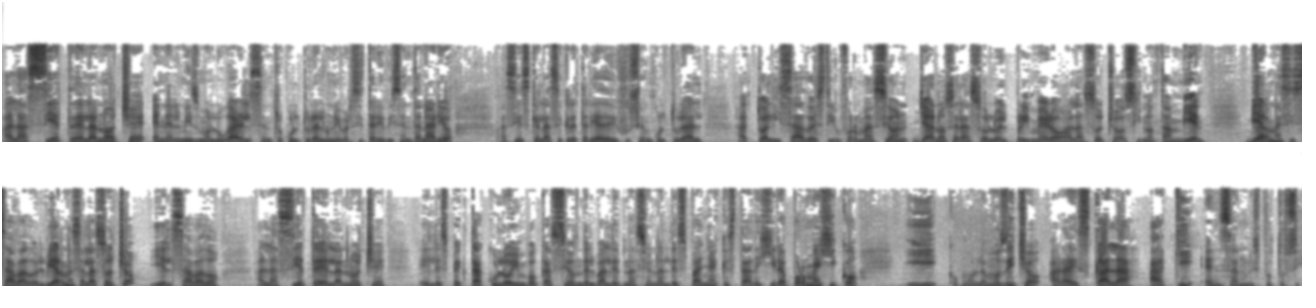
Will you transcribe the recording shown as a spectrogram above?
a las 7 de la noche en el mismo lugar, el Centro Cultural Universitario Bicentenario. Así es que la Secretaría de Difusión Cultural ha actualizado esta información. Ya no será solo el primero a las 8, sino también viernes y sábado. El viernes a las 8 y el sábado a las 7 de la noche el espectáculo Invocación del Ballet Nacional de España que está de gira por México y, como lo hemos dicho, hará escala aquí en San Luis Potosí.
